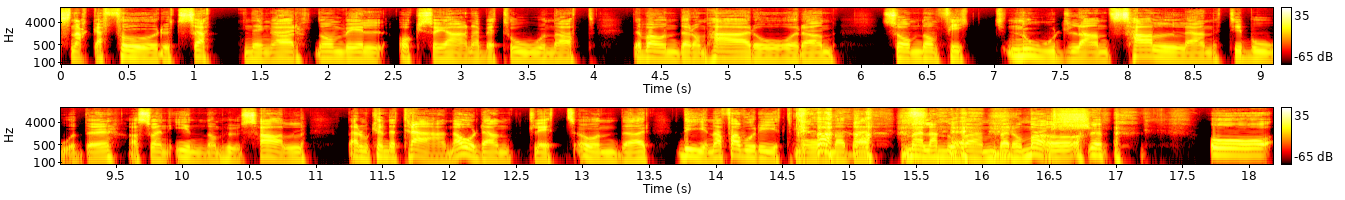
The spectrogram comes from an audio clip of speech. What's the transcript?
snackar förutsättningar, de vill också gärna betona att det var under de här åren som de fick Nordlandshallen till Bodö, alltså en inomhushall, där de kunde träna ordentligt under dina favoritmånader mellan november och mars. Och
